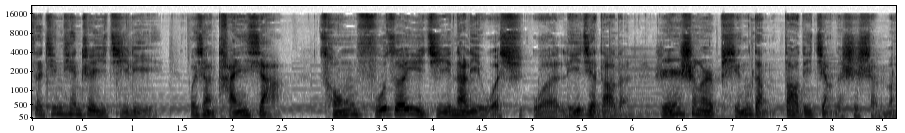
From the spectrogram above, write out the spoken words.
在今天这一集里，我想谈一下从福泽谕吉那里我学我理解到的人生而平等到底讲的是什么。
